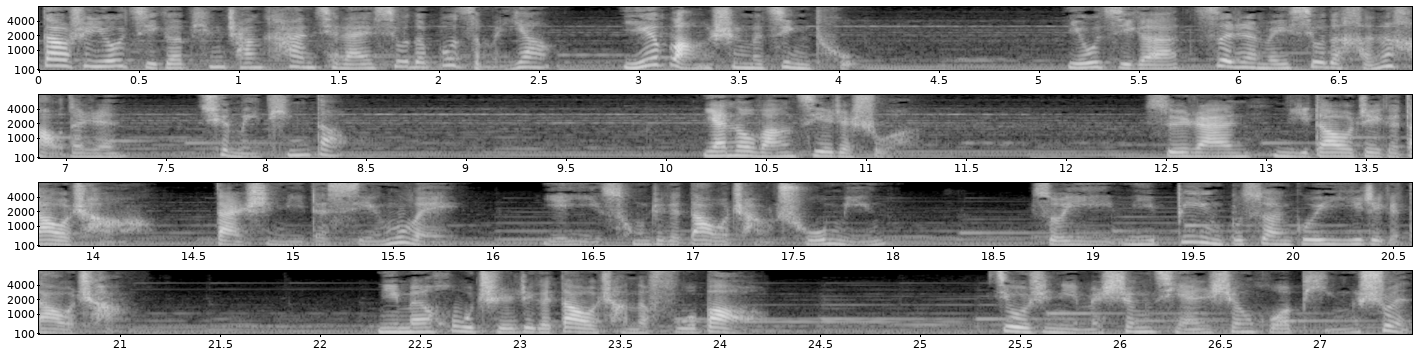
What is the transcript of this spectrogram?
倒是有几个平常看起来修的不怎么样，也往生了净土。有几个自认为修的很好的人，却没听到。阎罗王接着说：“虽然你到这个道场。”但是你的行为也已从这个道场除名，所以你并不算皈依这个道场。你们护持这个道场的福报，就是你们生前生活平顺，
